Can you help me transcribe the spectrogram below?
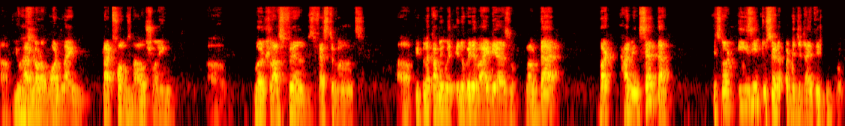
Uh, you have a lot of online platforms now showing uh, world class films, festivals. Uh, people are coming with innovative ideas about that. But having said that, it's not easy to set up a digitization program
